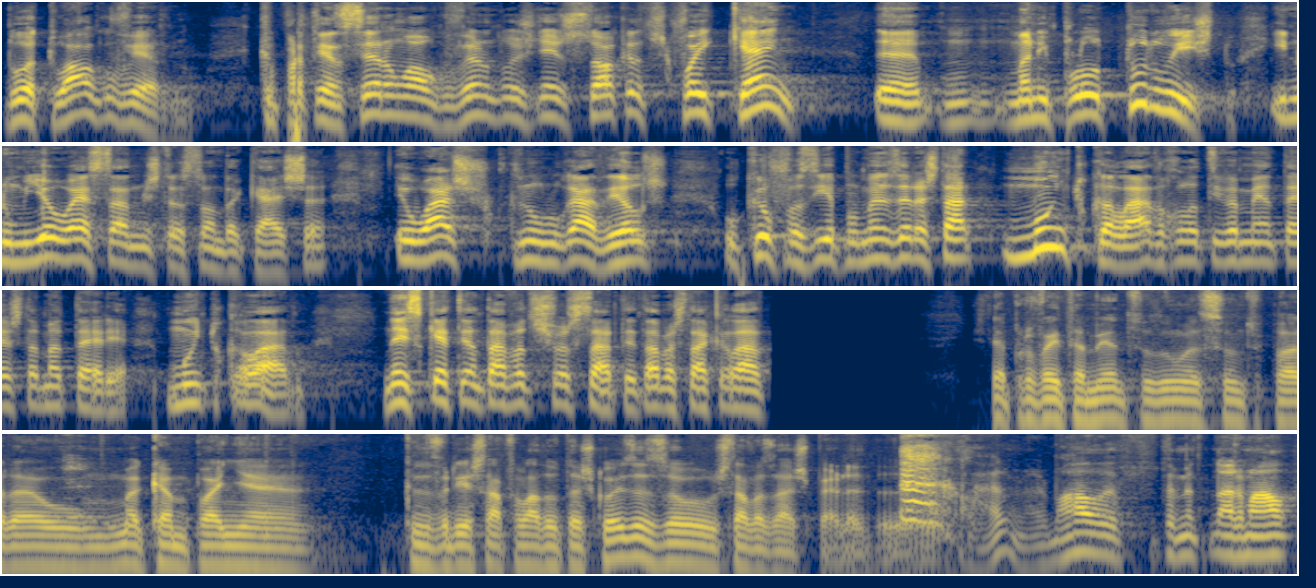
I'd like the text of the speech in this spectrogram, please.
do atual governo que pertenceram ao governo do engenheiro Sócrates, que foi quem eh, manipulou tudo isto e nomeou essa administração da Caixa, eu acho que no lugar deles o que eu fazia pelo menos era estar muito calado relativamente a esta matéria, muito calado. Nem sequer tentava disfarçar, tentava estar calado. Isto é aproveitamento de um assunto para uma campanha que deveria estar a falar de outras coisas ou estavas à espera? De... Claro, normal, absolutamente normal.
